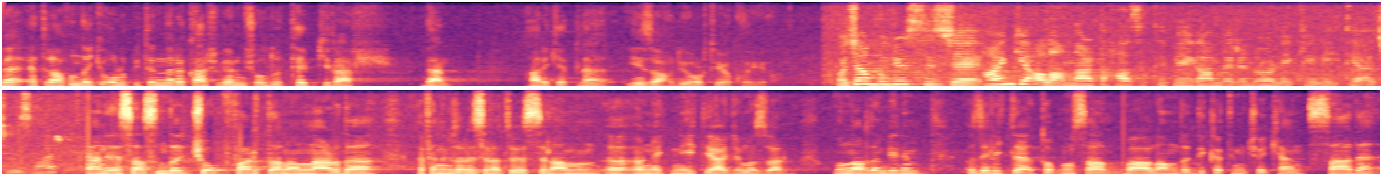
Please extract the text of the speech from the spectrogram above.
ve etrafındaki olup bitenlere karşı vermiş olduğu tepkilerden hareketle izah ediyor, ortaya koyuyor. Hocam bugün sizce hangi alanlarda Hazreti Peygamber'in örnekliğine ihtiyacımız var? Yani esasında çok farklı alanlarda Efendimiz Aleyhisselatü Vesselam'ın e, örnekliğine ihtiyacımız var. Bunlardan benim özellikle toplumsal bağlamda dikkatimi çeken sade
